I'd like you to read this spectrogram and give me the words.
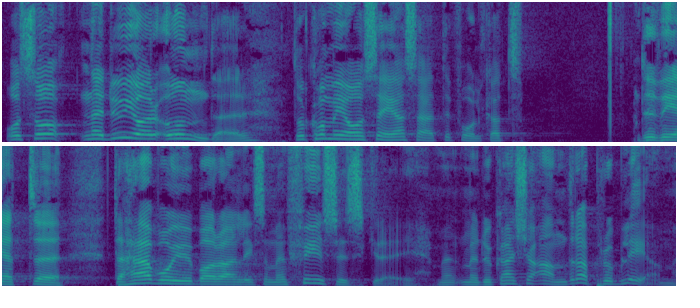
Och så när du gör under, då kommer jag att säga så här till folk att du vet, eh, det här var ju bara liksom en fysisk grej, men, men du kanske har andra problem.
